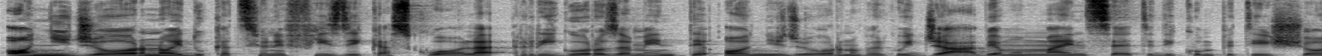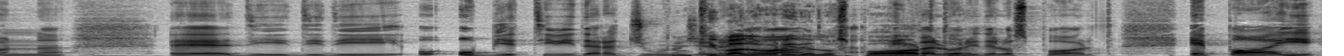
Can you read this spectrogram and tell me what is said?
ogni giorno educazione fisica a scuola, rigorosamente ogni giorno, per cui già abbiamo un mindset di competition, eh, di, di- di obiettivi da raggiungere. Anche i valori no? dello I sport. valori dello sport. E poi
